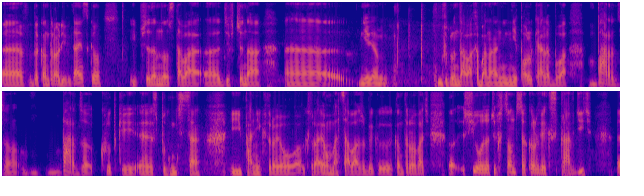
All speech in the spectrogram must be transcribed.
e, do kontroli w Gdańsku i przede mną stała e, dziewczyna, e, nie wiem, wyglądała chyba na nie Polkę, ale była bardzo, bardzo krótkiej e, spódniczce i pani, która ją, która ją macała, żeby kontrolować, no, siłą rzeczy chcąc cokolwiek sprawdzić, e,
